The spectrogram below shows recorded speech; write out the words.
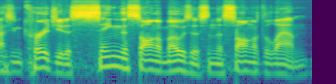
I encourage you to sing the song of Moses and the song of the Lamb.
